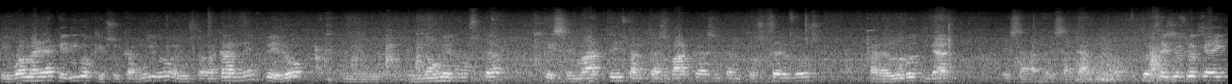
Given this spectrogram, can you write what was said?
de igual manera que digo que soy carnívoro, me gusta la carne, pero mm, no me gusta que se mate tantas vacas y tantos cerdos para luego tirar esa, carne. Entonces yo creo que hay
